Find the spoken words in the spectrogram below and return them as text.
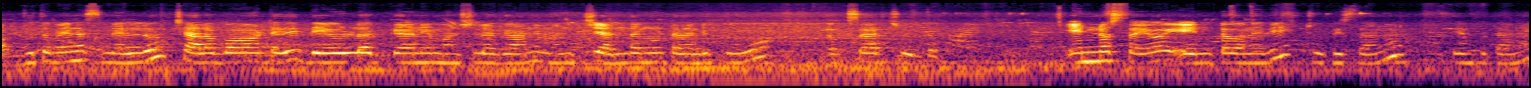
అద్భుతమైన స్మెల్. చాలా బాగుంటుంది. దేవుళ్ళకి కానీ మనుషులకు కానీ మంచి అందంగా ఉంటుందండి పువ్వు. ఒకసారి చూద్దాం. ఎన్ని వస్తాయో ఏంటో అనేది చూపిస్తాను. తెంపుతాను.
